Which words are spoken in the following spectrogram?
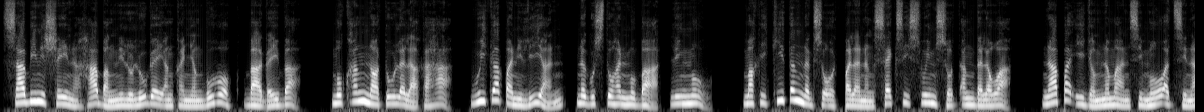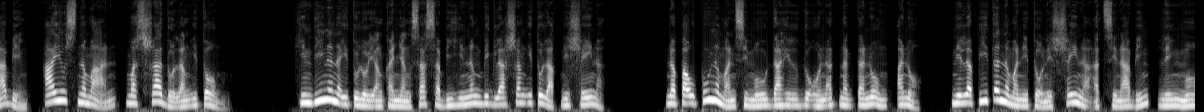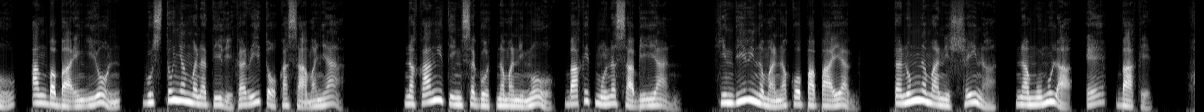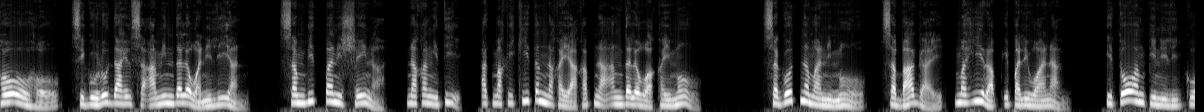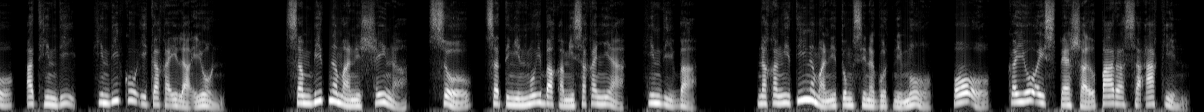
Sabi ni Shayna habang nilulugay ang kanyang buhok, bagay ba? Mukhang natulala ka ha. Wika pa ni Lian, nagustuhan mo ba, Ling Mo? Makikitang nagsuot pala ng sexy swimsuit ang dalawa. Napaigam naman si Mo at sinabing, ayos naman, masyado lang itong. Hindi na naituloy ang kanyang sasabihin nang bigla siyang itulak ni Shayna. Napaupo naman si Mo dahil doon at nagtanong, ano? Nilapitan naman ito ni Shayna at sinabing, Ling Mo, ang babaeng iyon, gusto niyang manatili ka rito kasama niya. Nakangiting sagot naman ni Mo, bakit mo nasabi iyan? Hindi rin naman ako papayag. Tanong naman ni Shayna, namumula, eh, bakit? Ho ho ho, siguro dahil sa amin dalawa ni Lian. Sambit pa ni Shayna, nakangiti, at makikitang nakayakap na ang dalawa kay Mo. Sagot naman ni Mo, sa bagay, mahirap ipaliwanag. Ito ang pinili ko, at hindi, hindi ko ikakaila iyon. Sambit naman ni Shayna, so, sa tingin mo iba kami sa kanya, hindi ba? Nakangiti naman itong sinagot ni Mo, oo, kayo ay special para sa akin.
